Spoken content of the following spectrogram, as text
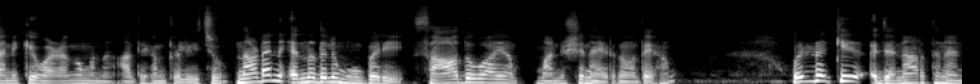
തനിക്ക് വഴങ്ങുമെന്ന് അദ്ദേഹം തെളിയിച്ചു. നടൻ എന്നതിലും ഉപരി സാധുവായ മനുഷ്യനായിരുന്നു അദ്ദേഹം. ഒരിടയ്ക്ക് ജനാർദ്ദനൻ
